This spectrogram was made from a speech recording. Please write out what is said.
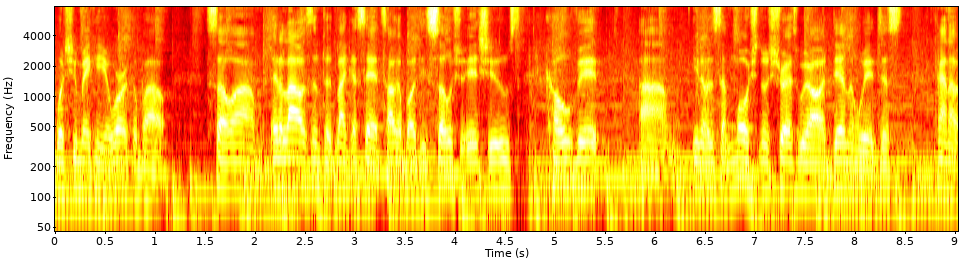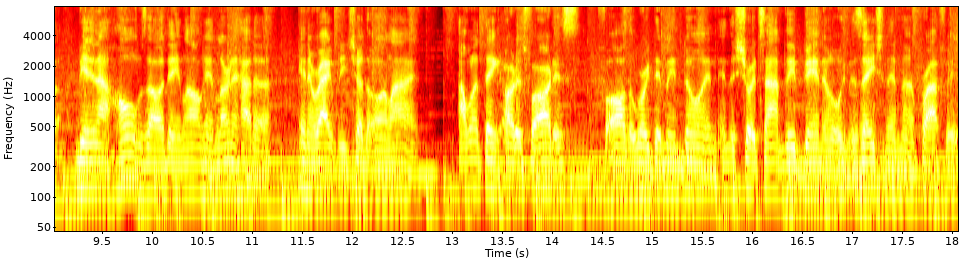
what you're making your work about. So um, it allows them to, like I said, talk about these social issues, COVID, um, you know, this emotional stress we're all dealing with, just kind of being in our homes all day long and learning how to interact with each other online. I want to thank Artists for Artists for all the work they've been doing in the short time they've been an organization and nonprofit.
